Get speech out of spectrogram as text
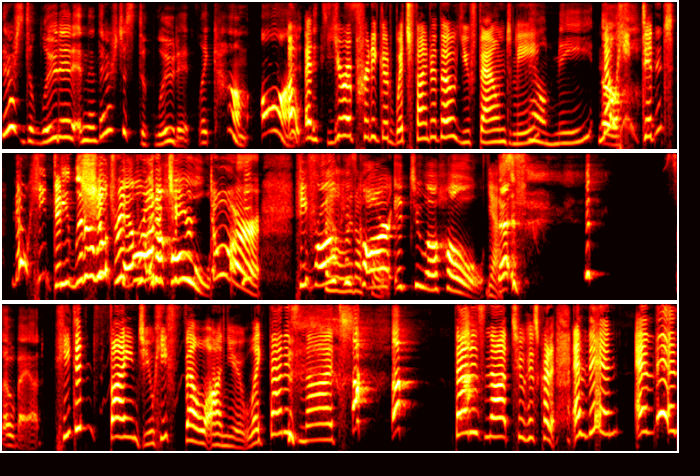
there's deluded, and then there's just deluded. Like, come on. Oh, and It's- you're a pretty good witch finder, though. You found me. found me. No, Ugh. he didn't. No, he didn't. He literally Children fell brought in a it to your hole. door. He, drove his in car hole. into a hole. Yes. that is so bad. He didn't find you. He fell on you. Like that is not that is not to his credit. And then and then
